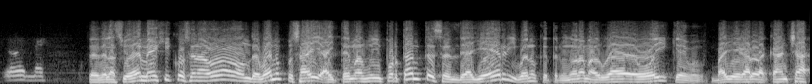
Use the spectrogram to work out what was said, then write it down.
Ciudad de México desde la Ciudad de México, senadora, donde, bueno, pues hay, hay temas muy importantes, el de ayer y, bueno, que terminó la madrugada de hoy, que va a llegar a la cancha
